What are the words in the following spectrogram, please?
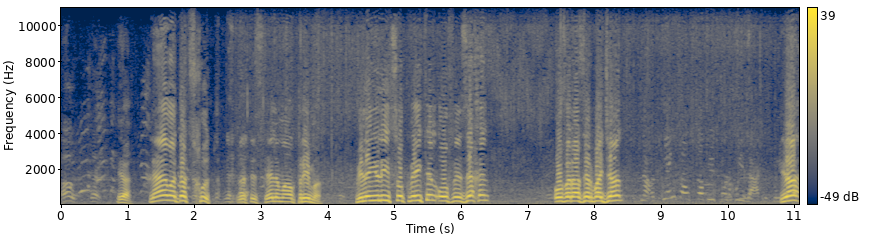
Oh, Ja. Nee, maar dat is goed. Dat is helemaal prima. Willen jullie iets ook weten of zeggen over Azerbeidzjan? Nou, het klinkt alsof u het voor de goede zaak doet. Ja?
